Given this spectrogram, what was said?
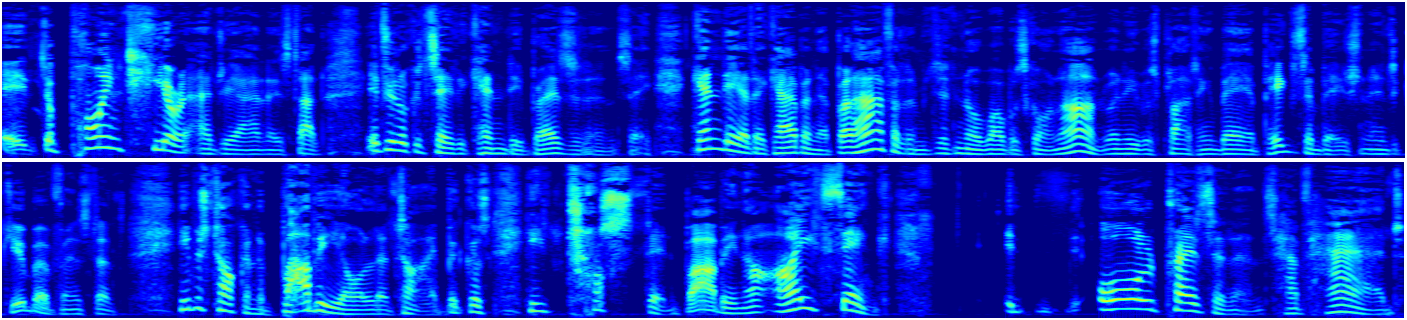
Uh, the point here, Adrian, is that if you look at, say, the Kennedy presidency, Kennedy had a cabinet, but half of them didn't know what was going on when he was plotting Bay of Pigs invasion into Cuba, for instance. He was talking to Bobby all the time because he trusted Bobby. Now, I think it, all presidents have had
